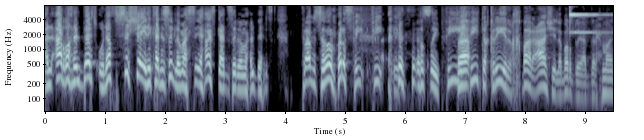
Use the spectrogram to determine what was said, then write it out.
الآن راح للبيرس ونفس الشيء اللي كان يصير له مع السي هاكس قاعد يصير له مع البيرس. ترافيس هومر في في اصيب في ف- في تقرير إخبار عاجله برضو يا عبد الرحمن.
